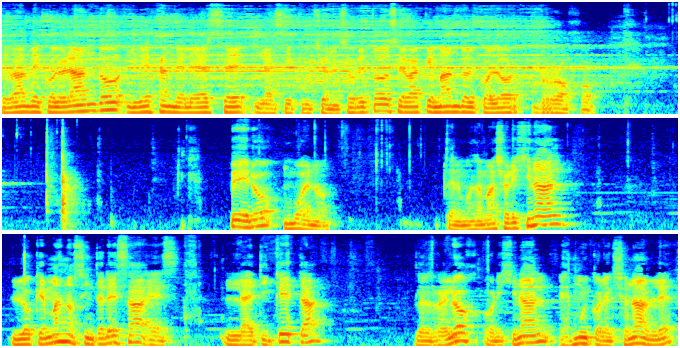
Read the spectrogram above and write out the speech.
se va decolorando y dejan de leerse las inscripciones. Sobre todo se va quemando el color rojo. Pero bueno tenemos la malla original. Lo que más nos interesa es la etiqueta del reloj original, es muy coleccionable,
